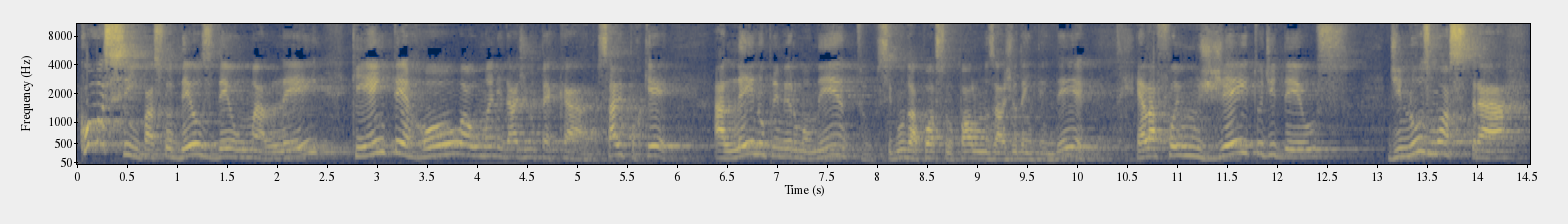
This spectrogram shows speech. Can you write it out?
Como assim, pastor? Deus deu uma lei que enterrou a humanidade no pecado. Sabe por quê? a lei no primeiro momento, segundo o apóstolo Paulo nos ajuda a entender, ela foi um jeito de Deus de nos mostrar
